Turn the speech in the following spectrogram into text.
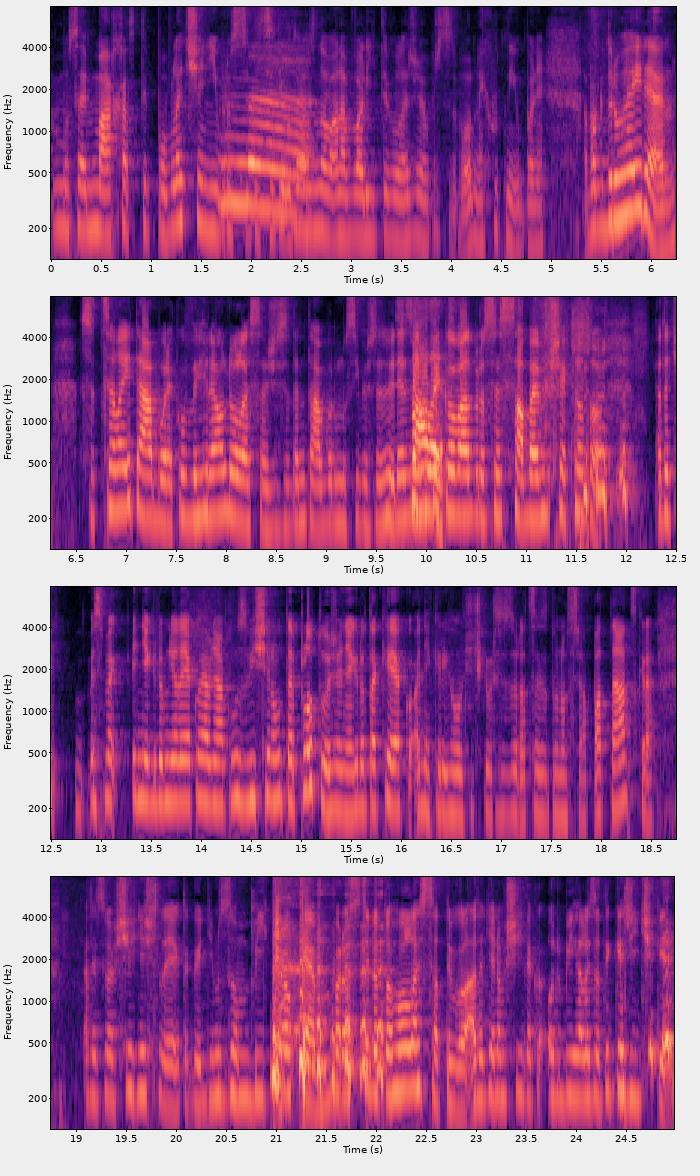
museli máchat ty povlečení, prostě teď se ti u toho znovu navalí ty vole, že jo, prostě to bylo nechutný úplně. A pak druhý den se celý tábor jako vyhnal do lesa, že se ten tábor musí prostě dezinfikovat, prostě savem, všechno to. A teď my jsme někdo měli jako já nějakou zvýšenou teplotu, že někdo taky jako, a některý holčičky prostě zvraceli za tu noc třeba 15krát. A teď jsme všichni šli jak takovým tím zombie krokem prostě do toho lesa, ty vole. A teď jenom všichni takhle odbíhali za ty keříčky.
